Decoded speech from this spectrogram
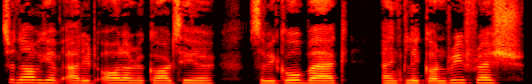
So now we have added all our records here. So we go back and click on refresh.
